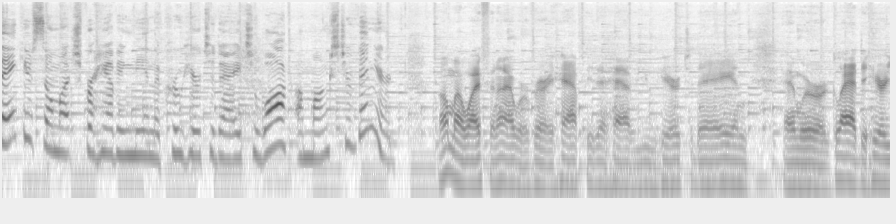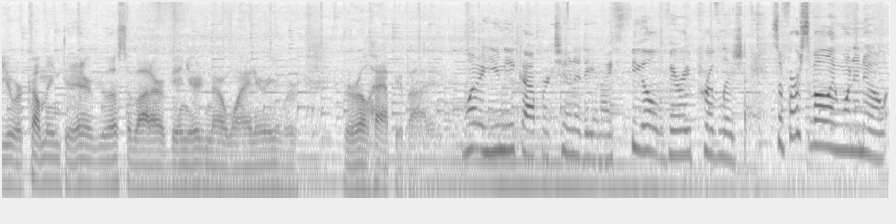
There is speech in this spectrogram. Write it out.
Thank you so much for having me and the crew here today to walk amongst your vineyard. Well, my wife and I were very happy to have you here today, and, and we were glad to hear you were coming to interview us about our vineyard and our winery. We're, we're real happy about it. What a unique opportunity, and I feel very privileged. So first of all, I want to know,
